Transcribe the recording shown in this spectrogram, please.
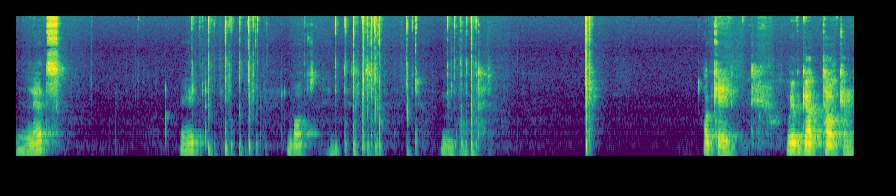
Let's create bot name. Bot. Okay, we've got token.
